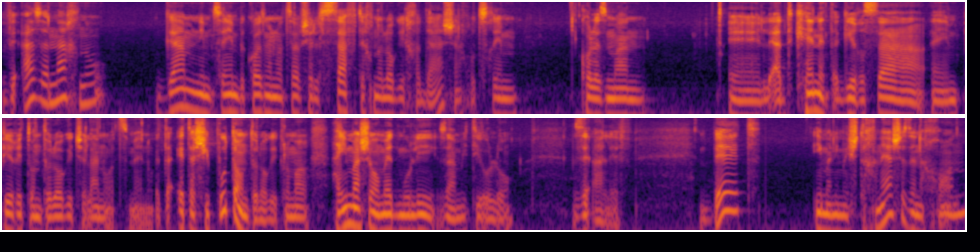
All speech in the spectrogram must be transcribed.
ואז אנחנו גם נמצאים בכל הזמן במצב של סף טכנולוגי חדש, אנחנו צריכים כל הזמן לעדכן את הגרסה האמפירית-אונתולוגית שלנו עצמנו, את, את השיפוט האונתולוגי, כלומר, האם מה שעומד מולי זה אמיתי או לא, זה א', ב', אם אני משתכנע שזה נכון,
